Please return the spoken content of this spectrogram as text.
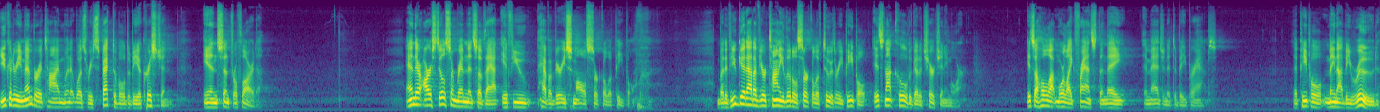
you can remember a time when it was respectable to be a Christian in Central Florida. And there are still some remnants of that if you have a very small circle of people. But if you get out of your tiny little circle of two or three people, it's not cool to go to church anymore. It's a whole lot more like France than they imagine it to be, perhaps. That people may not be rude,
